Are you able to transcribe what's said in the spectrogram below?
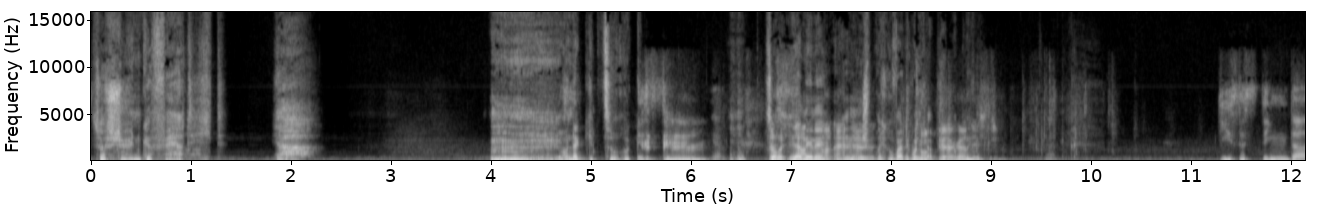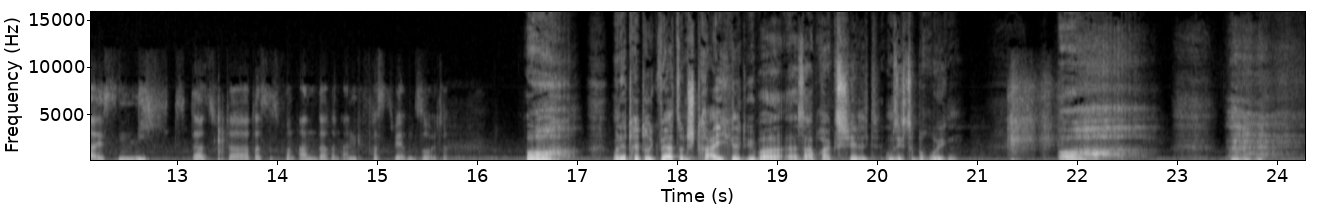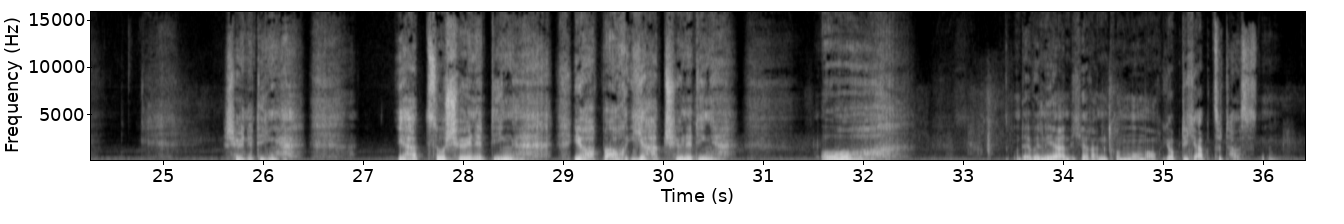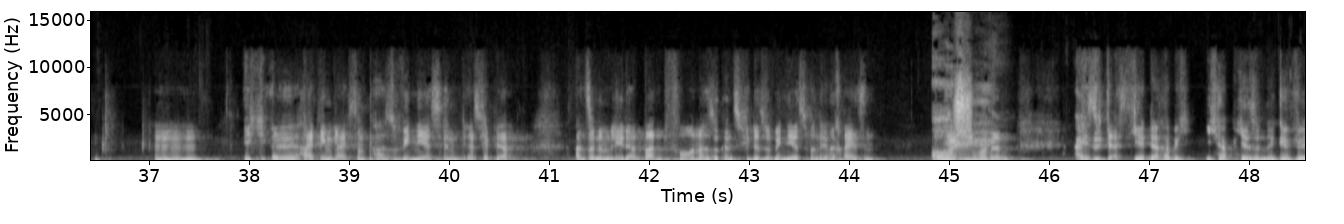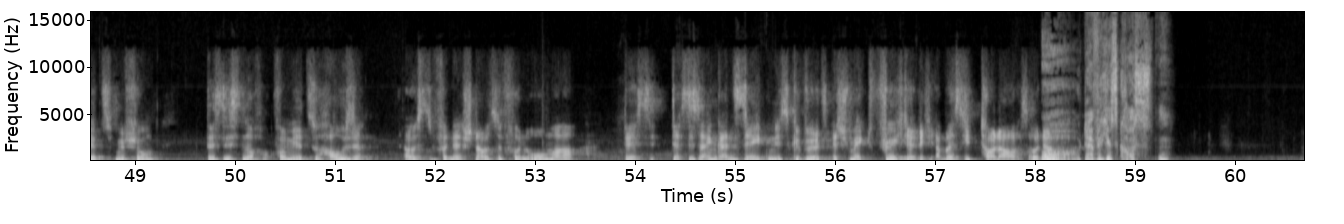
so schön gefertigt. Ja. Mm, und er geht zurück. Ist, ja. Sorry, ja, nee, nee, eine sprich weiter, ich wollte nicht. Dieses Ding da ist nicht dazu da, dass es von anderen angefasst werden sollte. Oh, und er tritt rückwärts und streichelt über äh, Sabraks Schild, um sich zu beruhigen. Oh. Hm. Schöne Dinge. Ihr habt so schöne Dinge. Ja, auch ihr habt schöne Dinge. Oh. Und er will näher an dich herankommen, um auch Job dich abzutasten. Hm. Ich äh, halte ihm gleich so ein paar Souvenirs hin. Also ich habe ja an so einem Lederband vorne so ganz viele Souvenirs von den Reisen. Oh, schön. Und dann, also das hier, da habe ich, ich habe hier so eine Gewürzmischung. Das ist noch von mir zu Hause, aus, von der Schnauze von Oma. Das, das ist ein ganz seltenes Gewürz. Es schmeckt fürchterlich, aber es sieht toll aus, oder? Oh, darf ich es kosten?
